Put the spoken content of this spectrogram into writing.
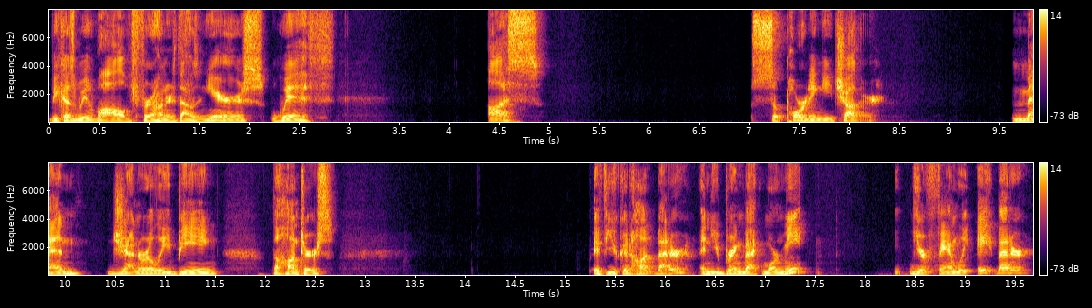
Because we evolved for 100,000 years with us supporting each other. Men generally being the hunters. If you could hunt better and you bring back more meat, your family ate better,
